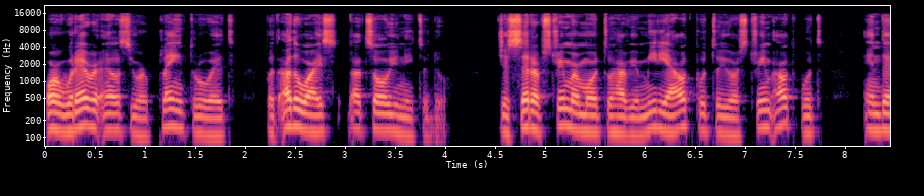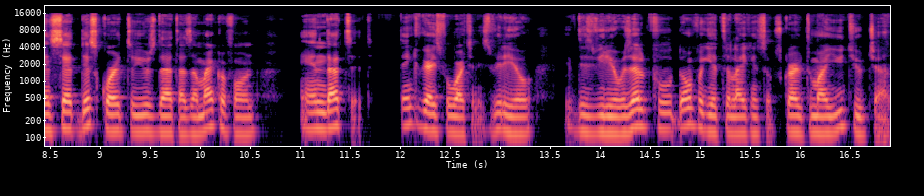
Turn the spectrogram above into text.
or whatever else you are playing through it. But otherwise, that's all you need to do. Just set up streamer mode to have your media output to your stream output and then set Discord to use that as a microphone and that's it. Thank you guys for watching this video. If this video was helpful, don't forget to like and subscribe to my YouTube channel.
